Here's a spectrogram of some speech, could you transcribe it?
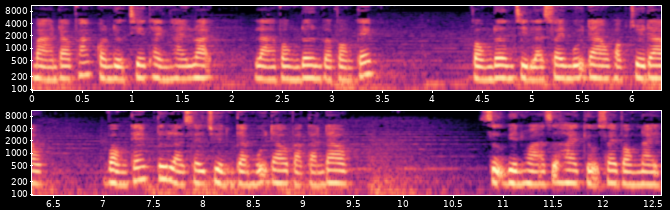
Mà đao pháp còn được chia thành hai loại là vòng đơn và vòng kép. Vòng đơn chỉ là xoay mũi đao hoặc chuôi đao, vòng kép tức là xoay chuyển cả mũi đao và cán đao. Sự biến hóa giữa hai kiểu xoay vòng này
